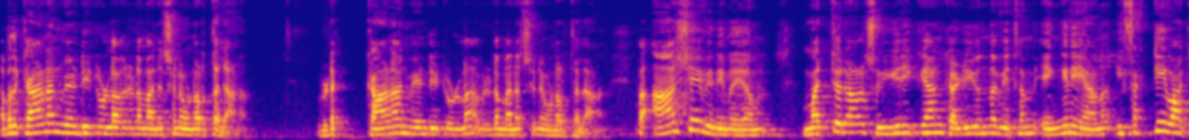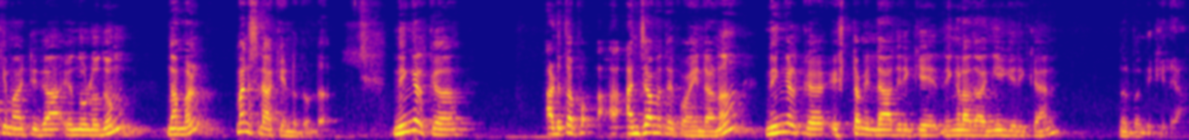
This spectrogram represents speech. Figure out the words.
അപ്പൊ അത് കാണാൻ വേണ്ടിയിട്ടുള്ള അവരുടെ മനസ്സിനെ ഉണർത്തലാണ്. ഇവിടെ കാണാൻ വേണ്ടിയിട്ടുള്ള അവരുടെ മനസ്സിനെ ഉണർത്തലാണ്. അപ്പൊ ആശയവിനിമയം മറ്റൊരാൾ സ്വീകരിക്കാൻ കഴിയുന്ന വിധം എങ്ങനെയാണ് ഇഫക്റ്റീവാക്കി മാറ്റുക എന്നുള്ളതും നമ്മൾ മനസ്സിലാക്കേണ്ടതുണ്ട്. നിങ്ങൾക്ക് അടുത്ത അഞ്ചാമത്തെ പോയിന്റാണ് നിങ്ങൾക്ക് ഇഷ്ടമില്ലാതിരിക്കെ നിങ്ങളത് അംഗീകരിക്കാൻ നിർബന്ധിക്കില്ല.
